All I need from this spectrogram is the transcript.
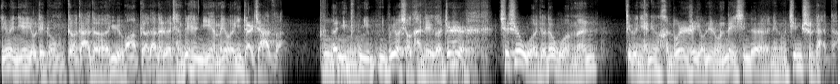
因为你也有这种表达的欲望、表达的热情，并且你也没有一点架子。那你你你不要小看这个，真是，其实我觉得我们。这个年龄，很多人是有那种内心的那种矜持感的。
